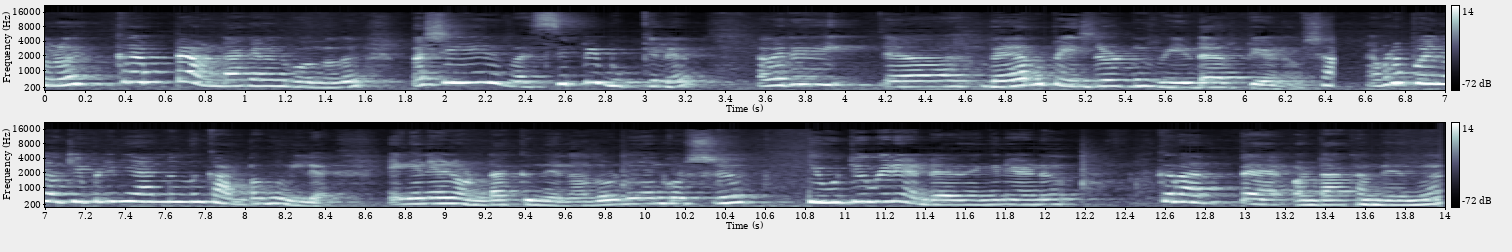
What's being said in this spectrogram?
നമ്മൾ ക്രിപ്പ ഉണ്ടാക്കാനാണ് പോകുന്നത്. പക്ഷേ ഈ റെസിപ്പി ബുക്കിൽ അവർ വേറൊരു പേജിലോട്ട് റീഡയറക്ട് ചെയ്യണം. പക്ഷെ അവിടെ പോയി നോക്കിയപ്പോഴും ഞാനൊന്നും കണ്ടൊന്നുമില്ല എങ്ങനെയാണ് ഉണ്ടാക്കുന്നതെന്ന്. അതുകൊണ്ട് ഞാൻ കുറച്ച് യൂട്യൂബ് വീഡിയോ ഉണ്ടായിരുന്നു എങ്ങനെയാണ് ക്രപ്പ ഉണ്ടാക്കുന്നതെന്ന്.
